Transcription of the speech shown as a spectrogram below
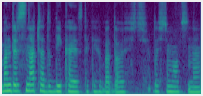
Bandersnatcha do Dicka jest takie chyba dość, dość mocne.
